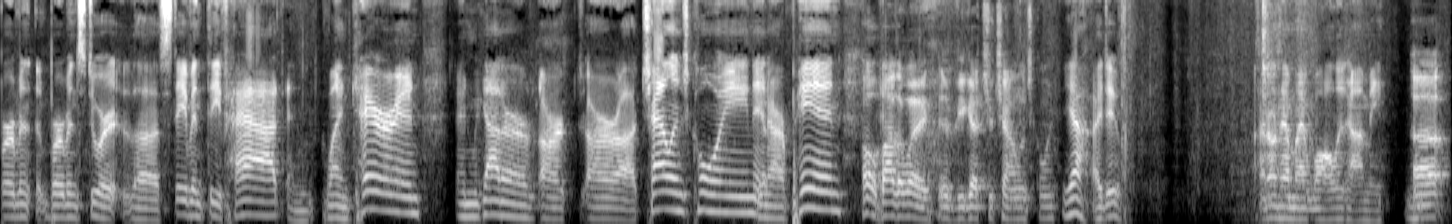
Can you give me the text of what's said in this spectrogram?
bourbon bourbon steward the Stave & Thief hat and Glencairn, and we got our our our uh, challenge coin and our pin. Oh, by the way, have you got your challenge coin? Yeah, I do. I don't have my wallet on me. Uh,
